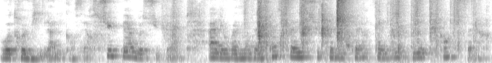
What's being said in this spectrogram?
votre vie, là, les cancers. Superbe, superbe. Allez, on va demander un conseil supplémentaire pour vous, les cancers.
